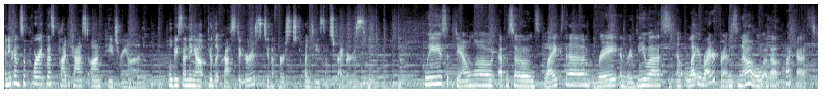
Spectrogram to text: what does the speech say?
and you can support this podcast on Patreon. We'll be sending out Kidlit Craft stickers to the first 20 subscribers please download episodes, like them, rate and review us, and let your writer friends know about the podcast.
